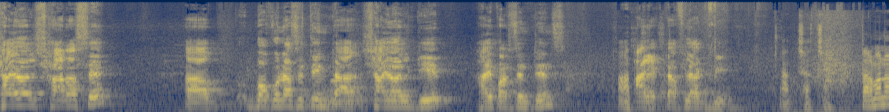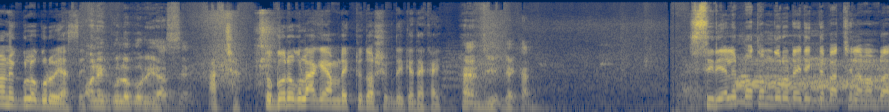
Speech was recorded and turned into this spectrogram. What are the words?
সায়ল সার আছে বকন আছে তিনটা সায়ল গির হাই আচ্ছা আর একটা ফ্ল্যাগ বি আচ্ছা আচ্ছা। তার মানে অনেকগুলো গরুই আছে? অনেকগুলো গরুই আছে। আচ্ছা তো গরুগুলো আগে আমরা একটু দর্শকদেরকে দেখাই। হ্যাঁ জি দেখান। সিরিয়ালের প্রথম গরুটাই দেখতে পাচ্ছিলাম আমরা।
